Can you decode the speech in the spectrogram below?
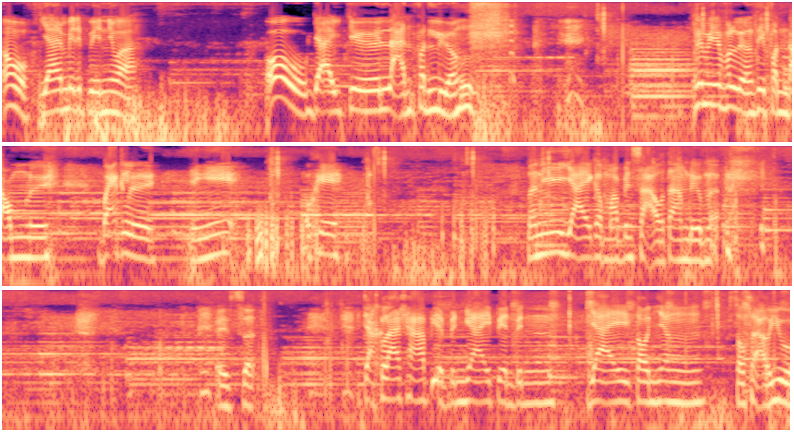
โอ้ยายไม่ได้เป็นนี่หว่าโอ้ยายเจอหลานฟันเหลืองนี่ไม่ใช่ฟันเหลืองสิฟันดำเลยแบกเลย อย่างนี้ โอเค ตอนนี้ยายกลับมาเป็นสาวตามเดิมแล้ว ไอ้สัสจากราชาเปลี่ยนเป็นยายเปลี่ยนเป็นยายตอนยังสาวๆอยู่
